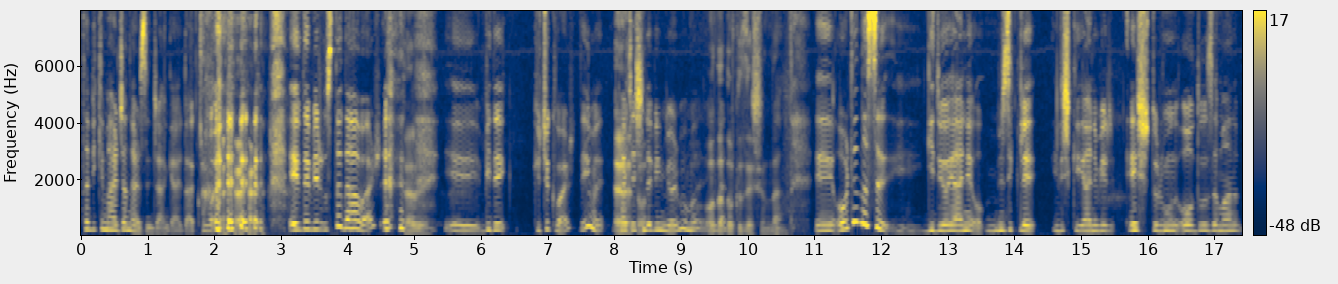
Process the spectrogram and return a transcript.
Tabii ki Mercan Erzincan geldi aklıma. Evde bir usta daha var. Tabii. ee, bir de küçük var değil mi? Evet, Kaç yaşında o, bilmiyorum ama. O, o da 9 yaşında. Ee, orada nasıl gidiyor yani o müzikle ilişki yani bir eş durumu olduğu zaman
